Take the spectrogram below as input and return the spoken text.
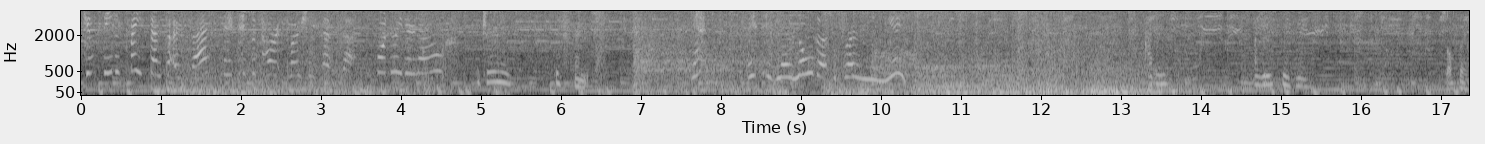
I can see the space center over there. This is the turret's motion sensor. What do we do now? The drone is different. Yes, this is no longer the drone you knew. Adam, are you listening to me? Something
